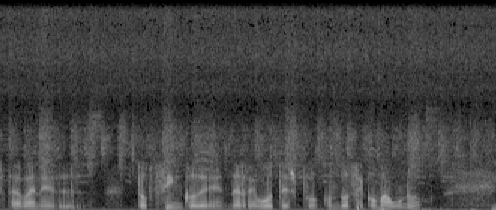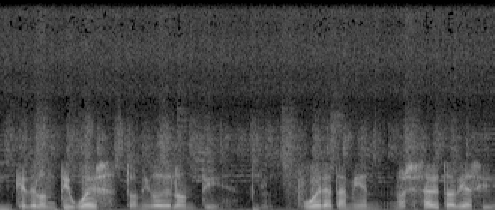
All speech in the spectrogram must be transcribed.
Estaba en el top 5 de, de rebotes por- con 12,1. Que Delonte West, tu amigo Delonte, fuera también. No se sabe todavía si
